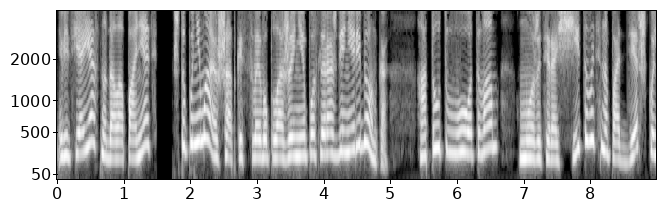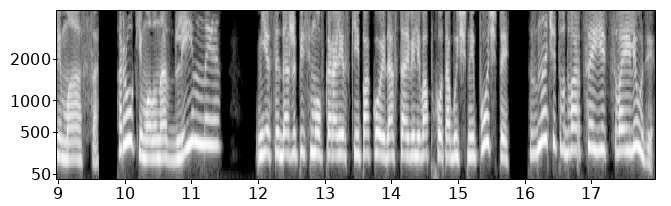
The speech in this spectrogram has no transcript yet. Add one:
Ведь я ясно дала понять, что понимаю шаткость своего положения после рождения ребенка — а тут вот вам, можете рассчитывать на поддержку Лемасса. Руки, мол, у нас длинные. Если даже письмо в королевские покои доставили в обход обычной почты, значит, в дворце есть свои люди.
